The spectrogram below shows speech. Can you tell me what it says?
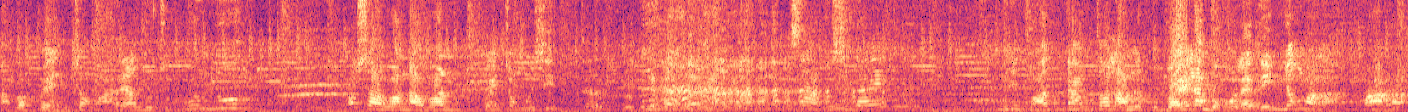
Apa bencong areal 70? Masa awan-awan bencong wisider? Masa aku sih kayak ini banget kamto lah mlebu bae lah mbok golek tinyong malah marah.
